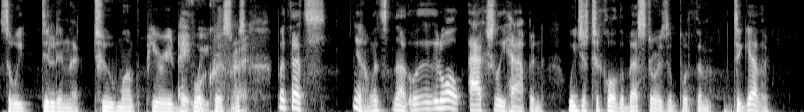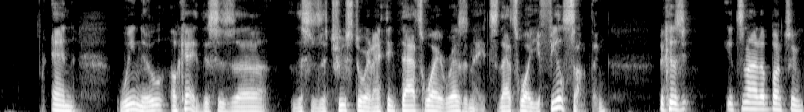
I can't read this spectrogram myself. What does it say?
so we did it in that two month period before weeks, Christmas. Right. But that's you know, it's not. It all actually happened. We just took all the best stories and put them together. And we knew, okay, this is a this is a true story, and I think that's why it resonates. That's why you feel something, because it's not a bunch of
